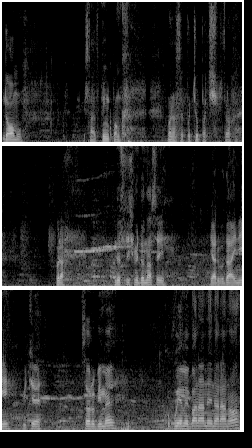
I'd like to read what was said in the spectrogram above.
domu. Jest nawet ping-pong. Można sobie pociupać trochę. Dobra, doszliśmy do naszej jadłodajni. Wiecie co robimy? Kupujemy banany na rano.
